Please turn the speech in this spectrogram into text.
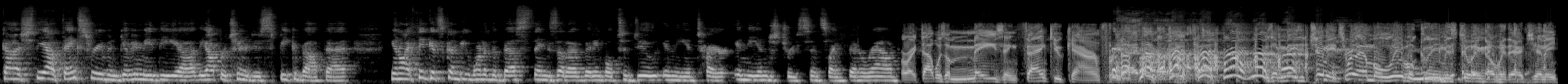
Gosh, yeah. Thanks for even giving me the uh, the opportunity to speak about that you know, I think it's going to be one of the best things that I've been able to do in the entire in the industry since I've been around. All right, that was amazing. Thank you, Carin, for that. it was amazing, Jimmy. It's really unbelievable. Gleam is doing over there, Jimmy.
